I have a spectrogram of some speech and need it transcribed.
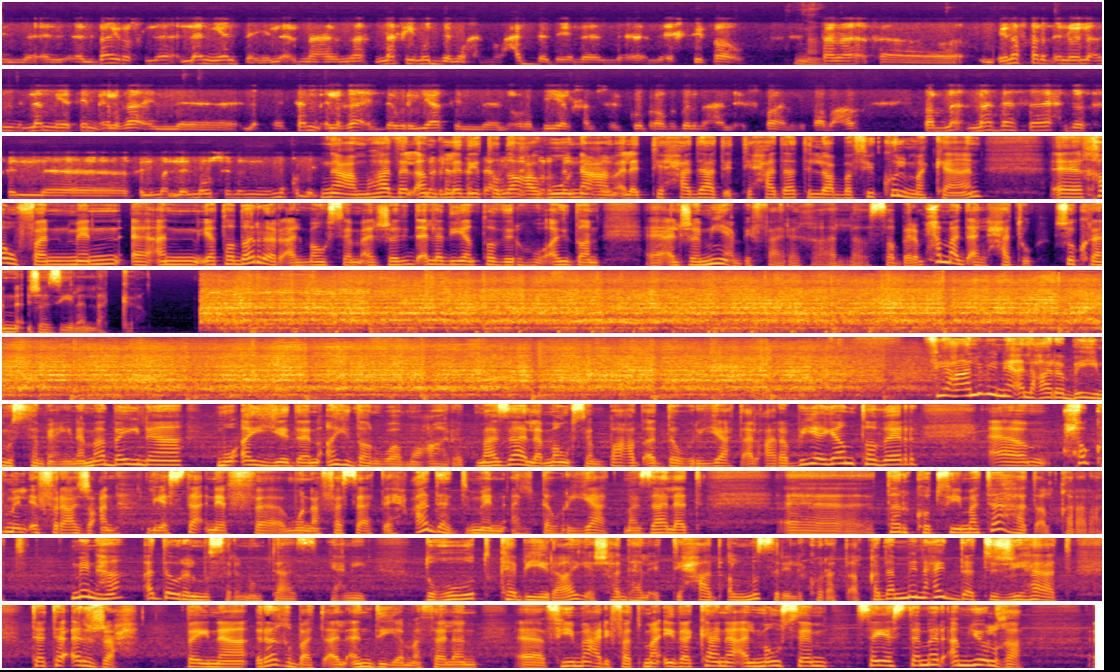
الفيروس لن ينتهي. ما في مدة محددة لاختفائه. نعم. فما فلنفترض إنه لم يتم إلغاء تم إلغاء الدوريات الأوروبية الخمسة الكبرى ومن ضمنها الإسباني طبعا. طب ماذا سيحدث في في الموسم المقبل؟ نعم وهذا الأمر الذي تضعه نعم الاتحادات اتحادات اللعبة في كل مكان خوفا من أن يتضرر الموسم الجديد الذي ينتظره أيضا الجميع بفارغ الصبر. محمد الحتو شكرا جزيلا لك. العربي مستمعين ما بين مؤيد أيضا ومعارض. ما زال موسم بعض الدوريات العربية ينتظر حكم الإفراج عنه ليستأنف منافساته. عدد من الدوريات ما زالت تركض في متاهة القرارات. منها الدوري المصري الممتاز يعني ضغوط كبيرة يشهدها الاتحاد المصري لكرة القدم من عدة جهات تتأرجح بين رغبة الأندية مثلا في معرفة ما إذا كان الموسم سيستمر أم يلغى.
